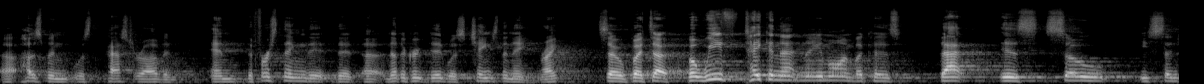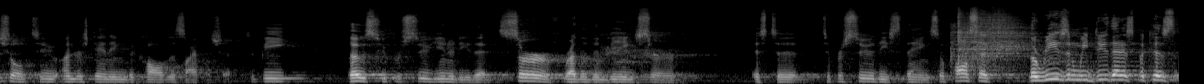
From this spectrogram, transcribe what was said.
uh, husband, was the pastor of. And and the first thing that, that uh, another group did was change the name, right? So, but, uh, but we've taken that name on because that is so essential to understanding the call of discipleship, to be those who pursue unity, that serve rather than being served, is to, to pursue these things. So Paul says the reason we do that is because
